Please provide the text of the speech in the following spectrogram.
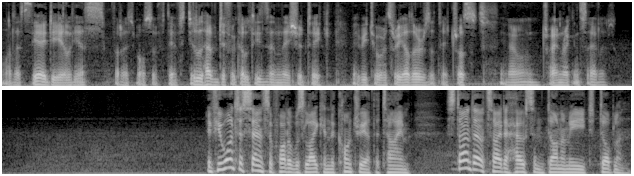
Well, that's the ideal, yes. But I suppose if they still have difficulties, then they should take maybe two or three others that they trust, you know, and try and reconcile it. If you want a sense of what it was like in the country at the time, stand outside a house in Donaghmede, Dublin.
